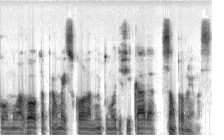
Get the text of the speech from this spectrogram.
como a volta para uma escola muito modificada, são problemas.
